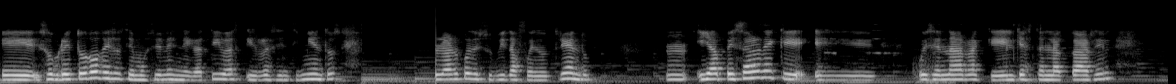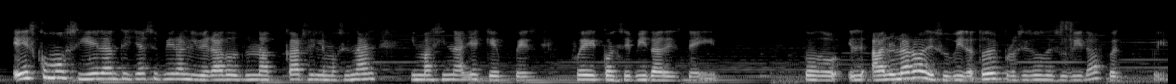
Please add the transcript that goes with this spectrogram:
eh, sobre todo de esas emociones negativas y resentimientos lo largo de su vida fue nutriendo. Mm, y a pesar de que eh, pues se narra que él ya está en la cárcel, es como si él antes ya se hubiera liberado de una cárcel emocional imaginaria que pues fue concebida desde todo a lo largo de su vida, todo el proceso de su vida fue pues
